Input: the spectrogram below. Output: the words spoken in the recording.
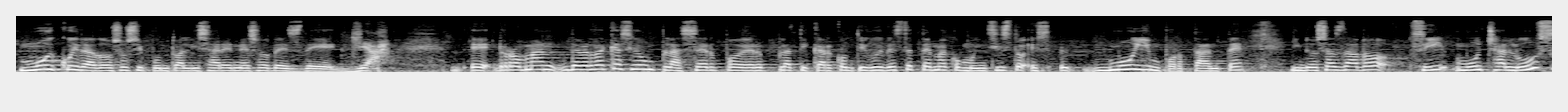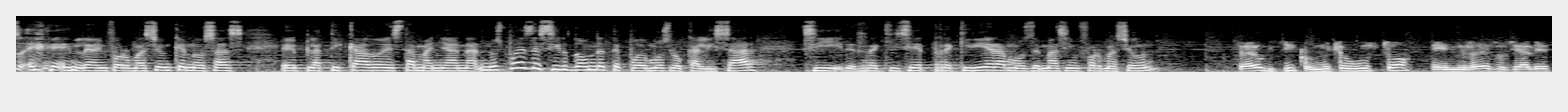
muy cuidadosos y puntualizar en eso desde ya. Eh, Román, de verdad que ha sido un placer poder platicar contigo y de este tema, como insisto, es eh, muy importante y nos has dado, sí, mucha luz en la información que nos has platicado esta mañana. ¿Nos puedes decir dónde te podemos localizar? Si requiriéramos de más información? Claro que sí, con mucho gusto. En mis redes sociales,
